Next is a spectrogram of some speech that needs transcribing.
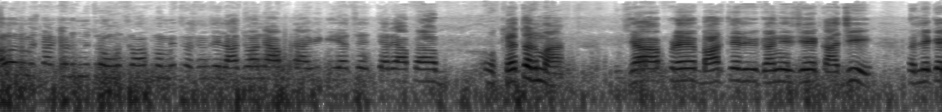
હલો, નમસ્કાર ખેડૂત મિત્રો. હું છું આપનો મિત્ર સંજય લાજવાને. આપણે આવી ગયા છે અત્યારે આપણા ખેતરમાં, જ્યાં આપણે બાર તેર વીઘાની જે કાજી, એટલે કે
